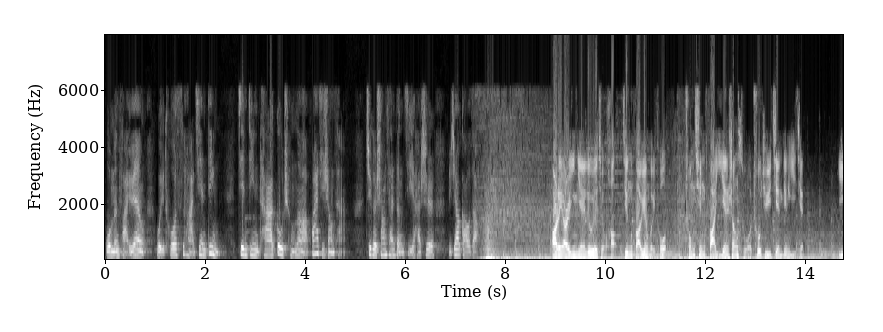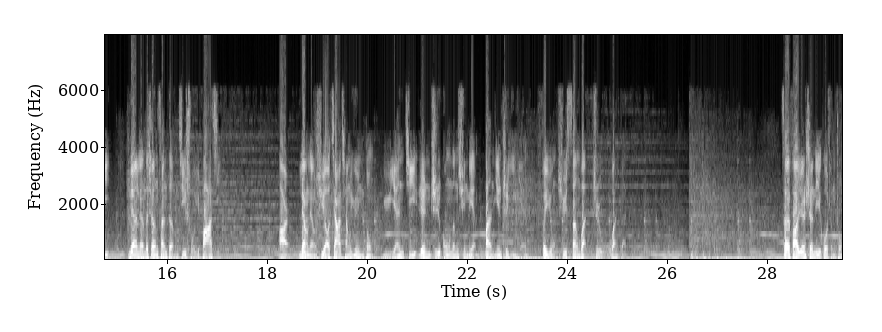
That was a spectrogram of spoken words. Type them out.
我们法院委托司法鉴定，鉴定他构成了八级伤残，这个伤残等级还是比较高的。二零二一年六月九号，经法院委托，重庆法医验伤所出具鉴定意见：一、亮亮的伤残等级属于八级；二、亮亮需要加强运动、语言及认知功能训练半年至一年，费用需三万至五万元。在法院审理过程中，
